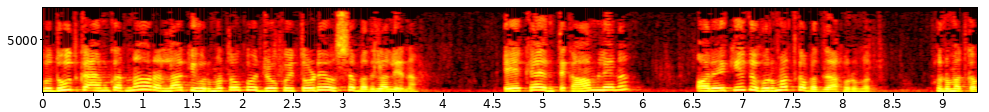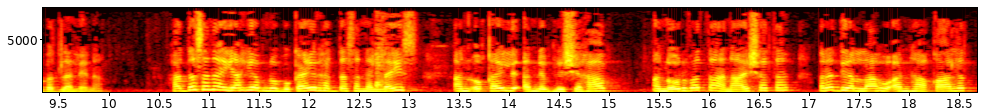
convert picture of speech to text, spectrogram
حدود قائم کرنا اور اللہ کی حرمتوں کو جو کوئی توڑے اس سے بدلا لینا۔ ایک ہے انتقام لینا اور ایک یہ کہ حرمت کا بدلا حرمت حرمت کا بدلا لینا۔ حدثنا یاہی ابن بکیر، حدثنا اللیس ان اقیل ان ابن شہاب ان عروت ان عائشہ رضی اللہ عنہا قالت،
